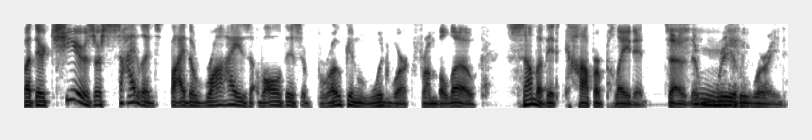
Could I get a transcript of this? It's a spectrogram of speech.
But their cheers are silenced by the rise of all this broken woodwork from below, some of it copper plated. So they're really worried.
